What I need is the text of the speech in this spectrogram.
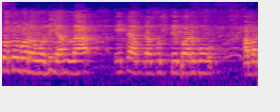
কত বড় ওলি আল্লাহ, এটা আমরা বুঝতে পারব। আমার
